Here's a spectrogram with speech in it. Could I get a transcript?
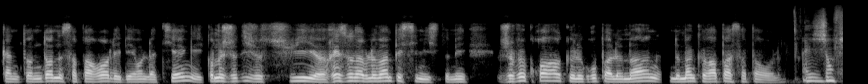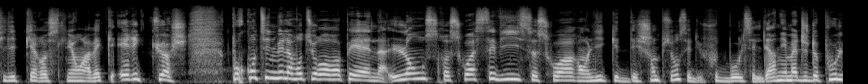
quand on donne sa parole, et bien on la tient. Et comme je dis, je suis euh, raisonnablement pessimiste, mais je veux croire que le groupe allemand ne manquera pas à sa parole. Jean-Philippe Kéroslian avec Eric Kioch. Pour continuer l'aventure européenne, Lens reçoit Séville ce soir en Ligue des Champions. C'est du football, c'est le dernier match de poule.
